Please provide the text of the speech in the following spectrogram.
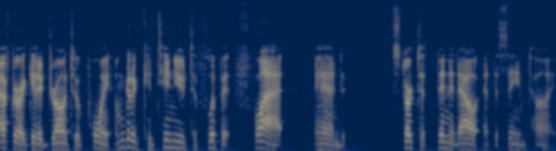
After I get it drawn to a point, I'm going to continue to flip it flat and start to thin it out at the same time.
